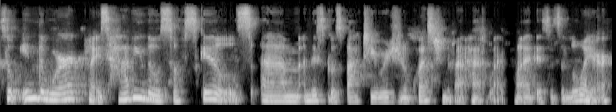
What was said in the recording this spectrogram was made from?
so, in the workplace, having those soft skills, um, and this goes back to your original question about how do I apply this as a lawyer,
